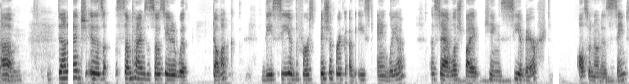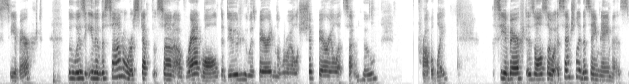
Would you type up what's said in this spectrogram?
Um, Dunwich is sometimes associated with Dommoc, the see of the first bishopric of East Anglia, established by King Siebert, also known as Saint Siebert, who was either the son or a stepson of Raedwald, the dude who was buried in the royal ship burial at Sutton Hoo, probably. Siebert is also essentially the same name as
